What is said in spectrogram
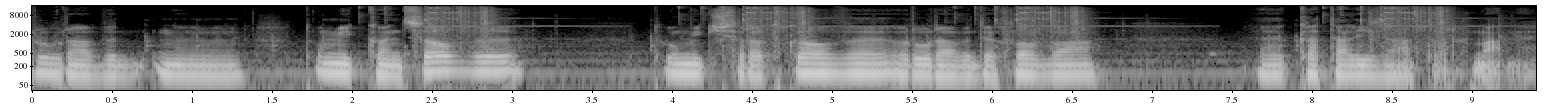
Rura, y, tłumik końcowy, tłumik środkowy, rura wydechowa, y, katalizator mamy.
